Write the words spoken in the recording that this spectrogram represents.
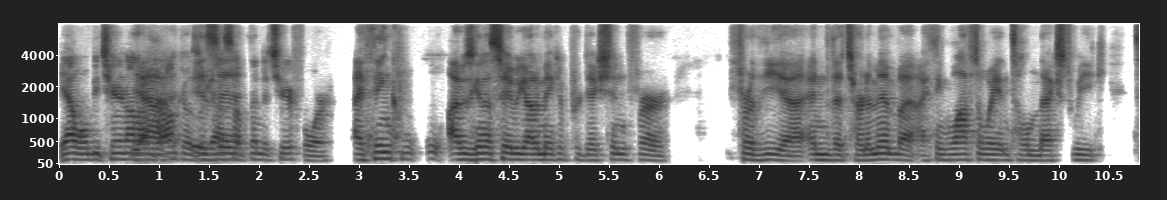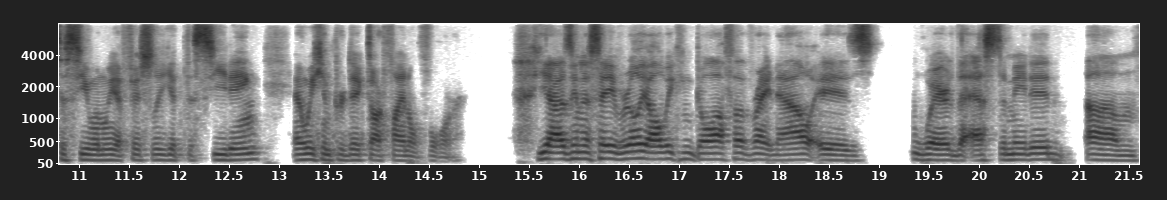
yeah, we'll be cheering on Yeah, our Broncos. We is got it- something to cheer for. I think I was gonna say we got to make a prediction for for the uh, end of the tournament, but I think we'll have to wait until next week to see when we officially get the seeding and we can predict our final four. Yeah, I was gonna say really all we can go off of right now is where the estimated um,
